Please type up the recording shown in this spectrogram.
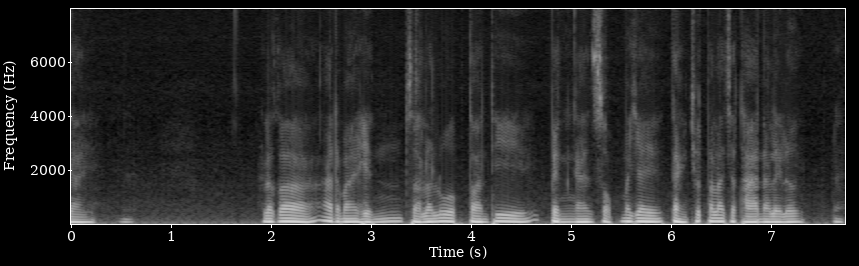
หญ่ ๆ แล้วก็อาตมาเห็นสารรูปตอนที่เป็นงานศพไม่ใช่แต่งชุดพระราชทานอะไรเลยนะ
